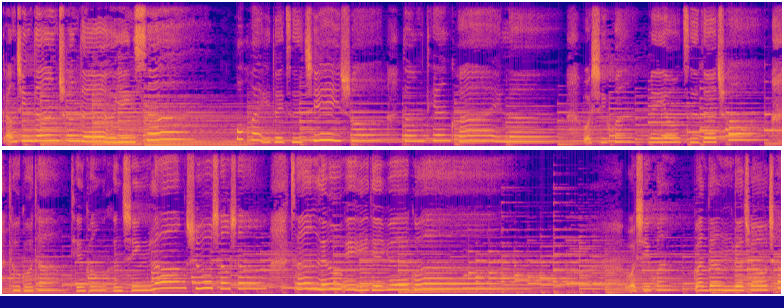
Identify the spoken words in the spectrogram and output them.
钢琴单纯的音色，我会对自己说：冬天快乐。我喜欢没有字的窗，透过它，天空很晴朗，树梢上残留一点月光。我喜欢关灯的球场，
